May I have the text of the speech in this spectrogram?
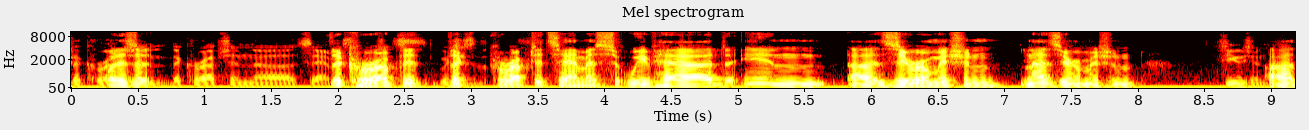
The corruption, what is it? The corruption, uh, Samus. The which is- corrupted, the corrupted Samus we've had in uh, Zero Mission, not Zero Mission, fusion. uh,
